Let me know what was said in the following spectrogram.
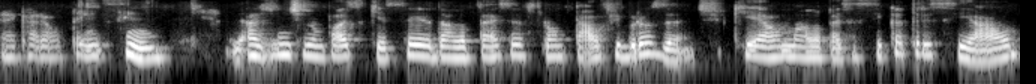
É, Carol, tem sim. A gente não pode esquecer da alopecia frontal fibrosante, que é uma alopecia cicatricial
